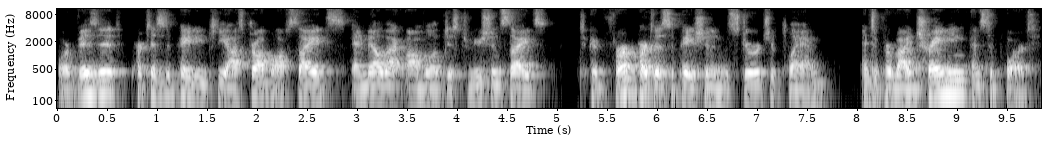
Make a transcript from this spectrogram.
or visit participating kiosk drop-off sites and mailback envelope distribution sites to confirm participation in the stewardship plan and to provide training and support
